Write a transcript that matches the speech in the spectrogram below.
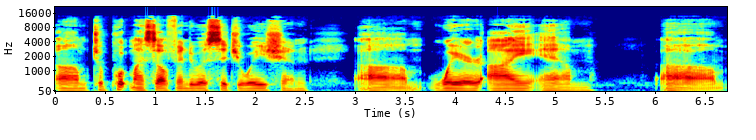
um, to put myself into a situation um, where I am um,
